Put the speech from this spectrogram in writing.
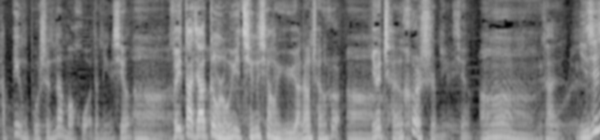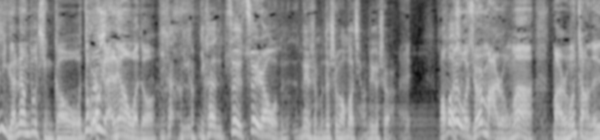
她并不是那么火的明星，啊。所以大家更容易倾向于原谅陈赫，啊，因为陈赫是明星。啊，你看，你这原谅度挺高，我都不原谅，我都。你看，你你看，最最让我们那什么的是王宝强这个事儿。哎，王宝哎，强我觉得马蓉啊，马蓉长得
